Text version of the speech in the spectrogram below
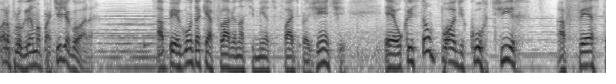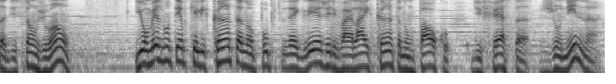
para o programa a partir de agora. A pergunta que a Flávia Nascimento faz pra gente é: o cristão pode curtir a festa de São João? E ao mesmo tempo que ele canta no púlpito da igreja, ele vai lá e canta num palco de festa junina?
